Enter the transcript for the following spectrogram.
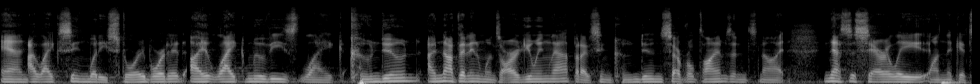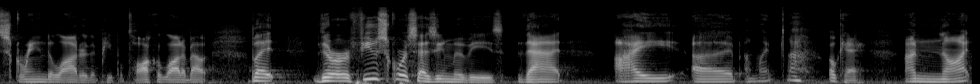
and I like seeing what he storyboarded. I like movies like Kundun. I'm not that anyone's arguing that, but I've seen Kundun several times, and it's not necessarily one that gets screened a lot or that people talk a lot about. But there are a few Scorsese movies that I uh, I'm like, ah, okay. I'm not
